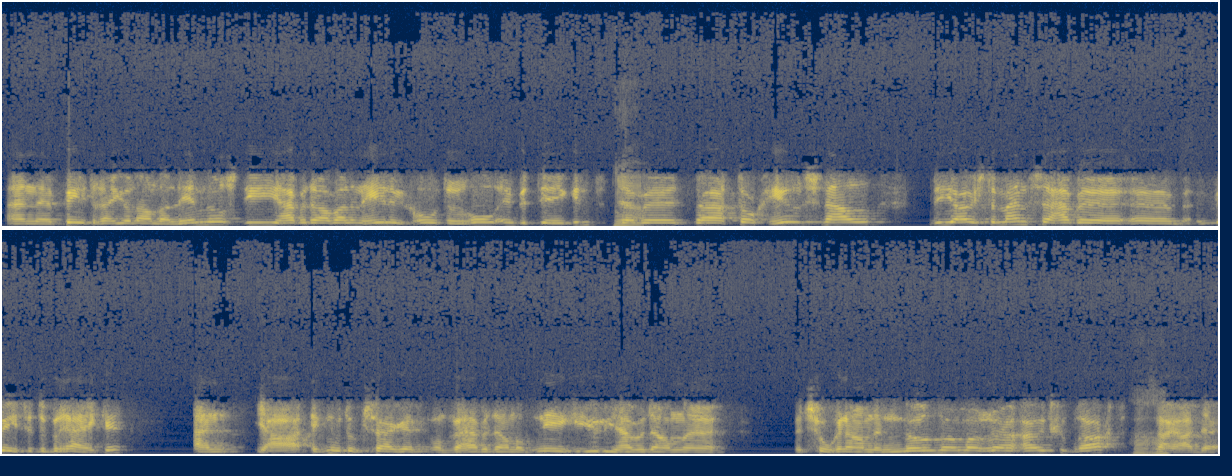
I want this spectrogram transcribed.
en Peter en Jolanda Linders, die hebben daar wel een hele grote rol in betekend. Ja. Dat we daar toch heel snel de juiste mensen hebben weten te bereiken. En ja, ik moet ook zeggen, want we hebben dan op 9 juli hebben we dan uh, het zogenaamde nulnummer uh, uitgebracht. Aha. Nou ja, de,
